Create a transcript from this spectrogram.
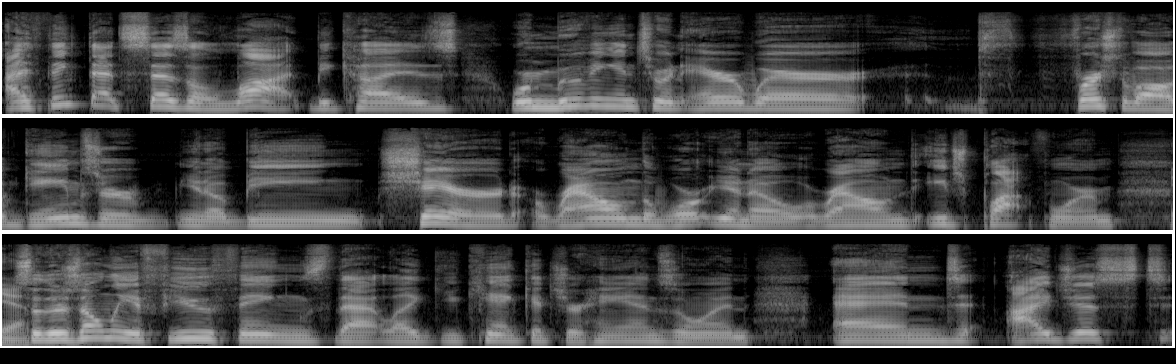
I think that says a lot because we're moving into an era where first of all, games are you know being shared around the world, you know, around each platform. Yeah. So there's only a few things that like you can't get your hands on, and I just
